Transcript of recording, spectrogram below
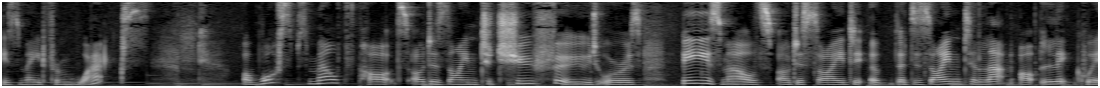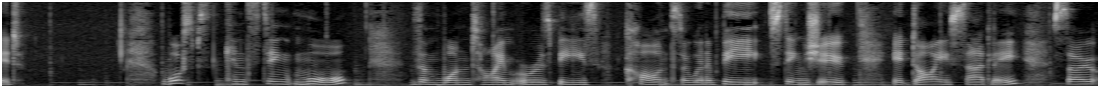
is made from wax. A wasp's mouth parts are designed to chew food, whereas bees' mouths are, uh, are designed to lap up liquid. Wasps can sting more than one time, whereas bees can't. So when a bee stings you, it dies sadly. So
